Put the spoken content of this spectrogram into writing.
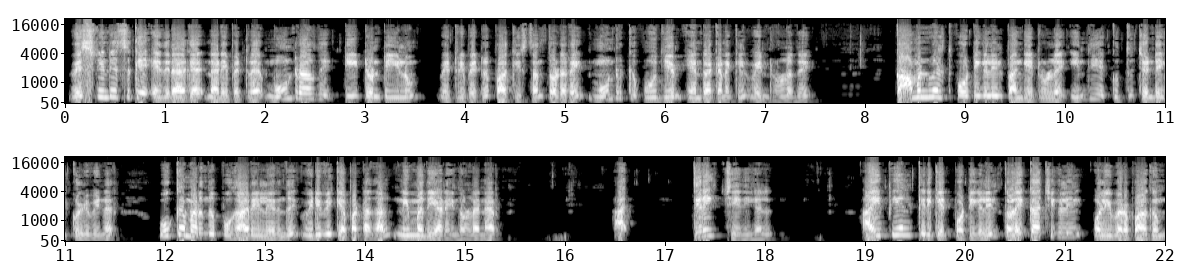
வெஸ்ட் இண்டீஸுக்கு எதிராக நடைபெற்ற மூன்றாவது டி டுவெண்டியிலும் வெற்றி பெற்று பாகிஸ்தான் தொடரை மூன்றுக்கு பூஜ்ஜியம் என்ற கணக்கில் வென்றுள்ளது. காமன்வெல்த் போட்டிகளில் பங்கேற்றுள்ள இந்திய குத்துச்சண்டை குழுவினர் ஊக்கமருந்து புகாரில் இருந்து விடுவிக்கப்பட்டதால் நிம்மதியடைந்துள்ளனர் திரைச்செய்திகள் ஐபிஎல் கிரிக்கெட் போட்டிகளில் தொலைக்காட்சிகளில் ஒளிபரப்பாகும்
